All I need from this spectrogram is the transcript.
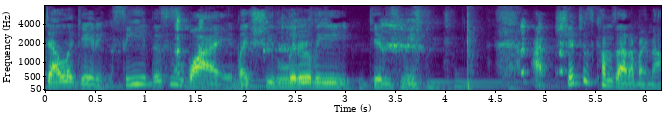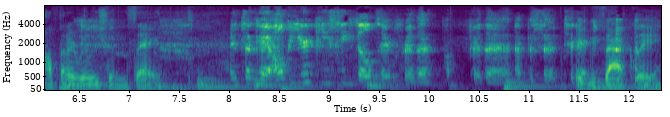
Delegating. See, this is why. Like, she literally gives me. I, shit just comes out of my mouth that I really shouldn't say. it's okay. I'll be your PC filter for the for the episode today. Exactly.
